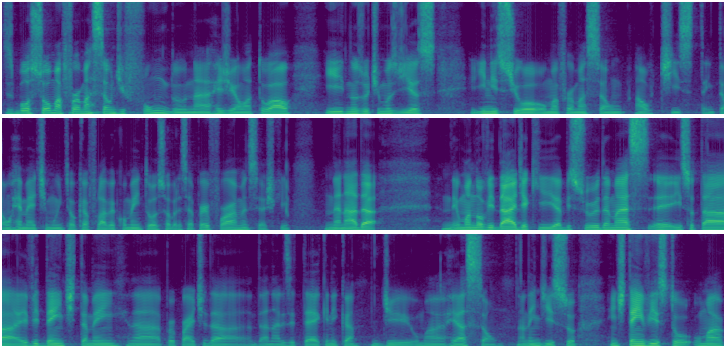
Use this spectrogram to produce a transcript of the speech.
esboçou uma formação de fundo na região atual e nos últimos dias iniciou uma formação altista. Então remete muito ao que a Flávia comentou sobre essa performance. Acho que não é nada nenhuma novidade aqui absurda, mas é, isso está evidente também na, por parte da, da, análise técnica de uma reação. Além disso, a gente tem visto uma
